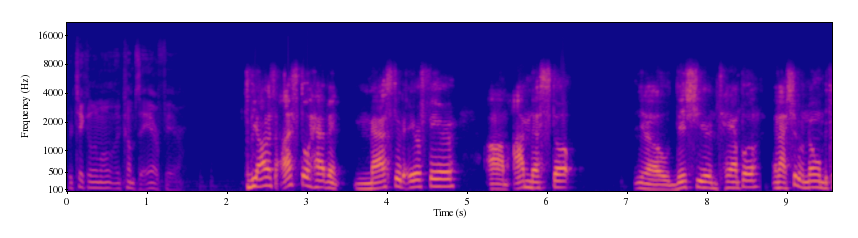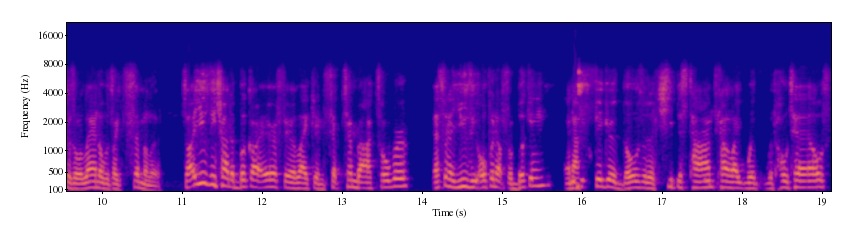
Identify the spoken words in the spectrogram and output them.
particular moment when it comes to airfare. to be honest, I still haven't mastered airfare. Um, I messed up you know, this year in Tampa, and I should have known because Orlando was like similar. So I usually try to book our airfare like in September, October. That's when I usually open up for booking, and I figure those are the cheapest times, kind of like with with hotels.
